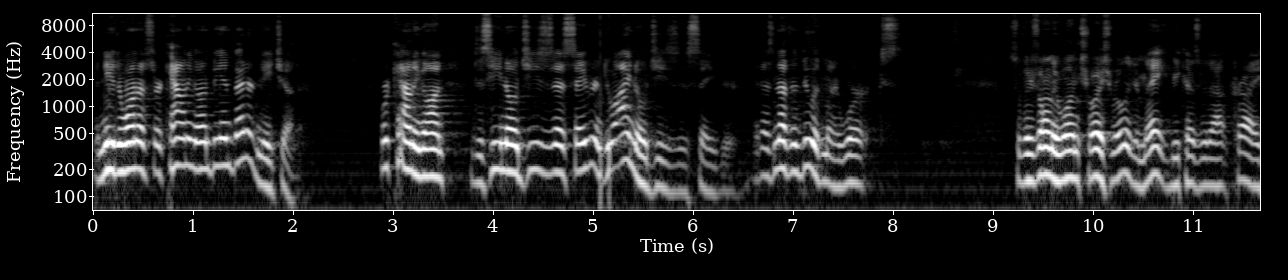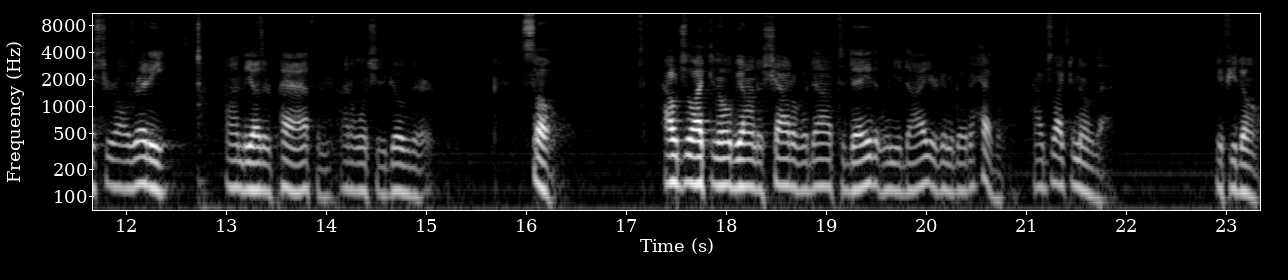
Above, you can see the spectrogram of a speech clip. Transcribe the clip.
And neither one of us are counting on being better than each other. We're counting on does he know Jesus as Savior and do I know Jesus as Savior? It has nothing to do with my works. So there's only one choice really to make because without Christ, you're already on the other path, and I don't want you to go there. So, how would you like to know beyond a shadow of a doubt today that when you die, you're going to go to heaven? How would you like to know that if you don't?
